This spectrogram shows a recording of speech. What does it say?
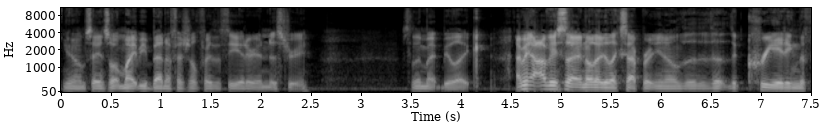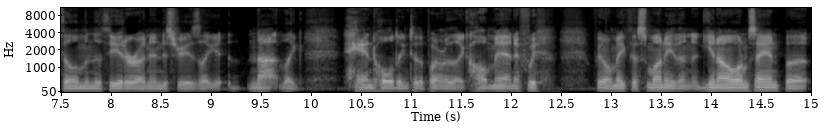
You know what I'm saying? So it might be beneficial for the theater industry. So they might be like, I mean, obviously, I know they're like separate. You know, the the, the creating the film and the theater run industry is like not like hand holding to the point where they're like, oh man, if we if we don't make this money, then you know what I'm saying. But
